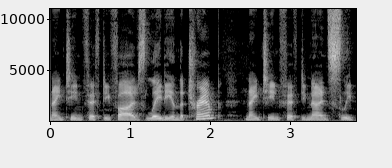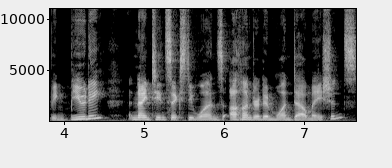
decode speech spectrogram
1955's Lady and the Tramp, 1959's Sleeping Beauty, 1961's 101 Dalmatians,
